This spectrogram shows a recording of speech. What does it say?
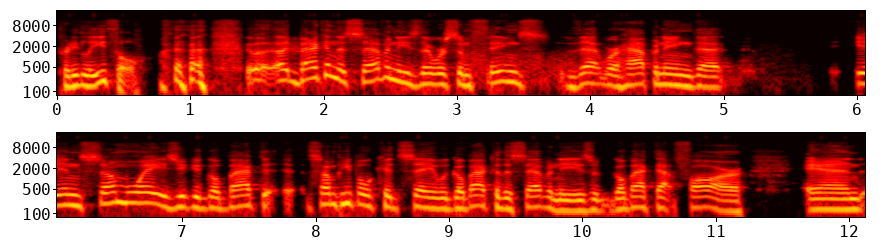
pretty lethal. Back in the 70s, there were some things that were happening that in some ways you could go back to some people could say we go back to the 70s go back that far and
